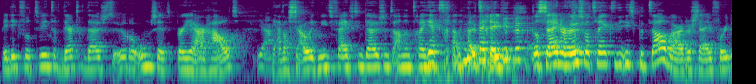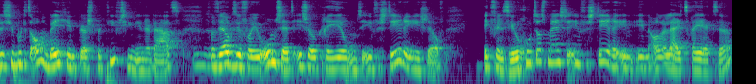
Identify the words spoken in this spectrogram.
weet ik veel, 20, 30.000 euro omzet per jaar haalt, Ja. ja, dan zou ik niet 15.000 aan een traject gaan uitgeven. Dan zijn er heus wat trajecten die iets betaalbaarder zijn voor je. Dus je moet het allemaal een beetje in perspectief zien, inderdaad. Mhm. Van welk deel van je omzet is ook reëel om te investeren in jezelf. Ik vind het heel goed als mensen investeren in, in allerlei trajecten.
